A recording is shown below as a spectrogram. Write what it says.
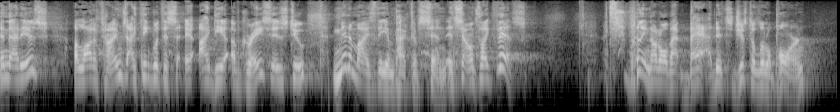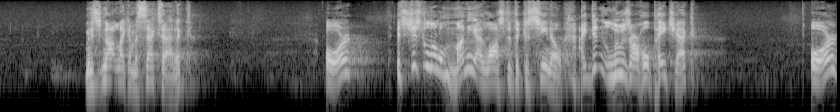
and that is a lot of times, I think, with this eh, idea of grace, is to minimize the impact of sin. It sounds like this it's really not all that bad, it's just a little porn. I mean, it's not like I'm a sex addict. Or, it's just a little money I lost at the casino. I didn't lose our whole paycheck. Or,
